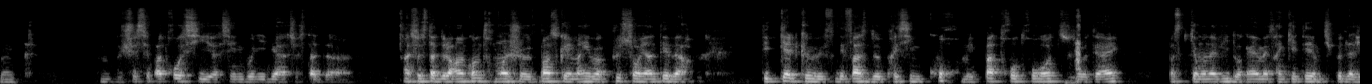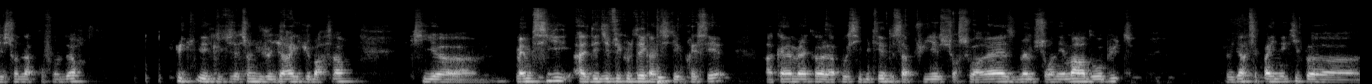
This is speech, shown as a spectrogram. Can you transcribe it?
Donc, je ne sais pas trop si c'est une bonne idée à ce stade, euh, à ce stade de la rencontre. Moi, je pense qu'Emery va plus s'orienter vers des quelques phases de pressing court, mais pas trop trop hautes sur le terrain, parce qu'à mon avis, il doit quand même être inquiété un petit peu de la gestion de la profondeur et de l'utilisation du jeu direct du Barça, qui, euh, même si a des difficultés quand il est pressé, a quand même la, possibilité de s'appuyer sur Suarez, même sur Neymar de haut but. Je veux dire, c'est pas une équipe euh,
